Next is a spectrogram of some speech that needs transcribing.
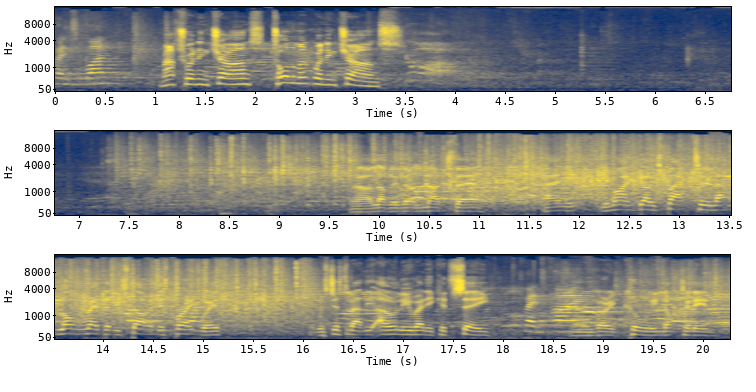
Twenty-one. Match winning chance, tournament winning chance. Oh, lovely little nudge there. And your mind goes back to that long red that he started this break with. It was just about the only red he could see. And Twenty-five. very coolly knocked it in.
